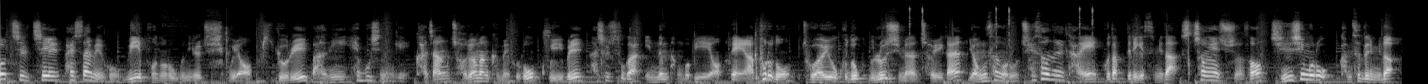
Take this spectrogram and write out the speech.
1577-8319 위 번호로 문의를 주시고요. 비교를 많이 해보시는 게 가장 저렴한 금액으로 구입을 하실 수가 있는 방법이에요. 네, 앞으로도 좋아요, 구독 눌러주시면 저희가 영상으로 최선을 다해 보답드리겠습니다. 시청해주셔서 진심으로 감사드립니다.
